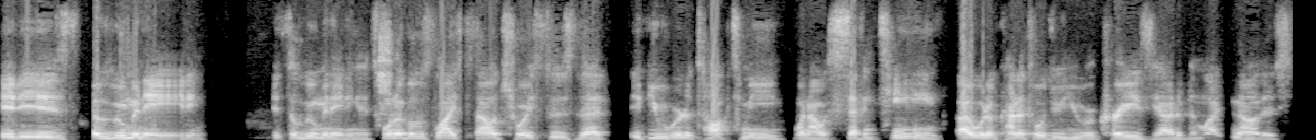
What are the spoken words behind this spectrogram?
it is illuminating. It's illuminating. It's one of those lifestyle choices that if you were to talk to me when I was 17, I would have kind of told you you were crazy. I'd have been like, no, there's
